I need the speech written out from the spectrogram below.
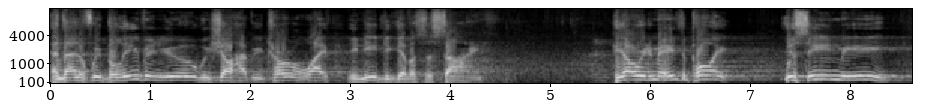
and that if we believe in you, we shall have eternal life, you need to give us a sign. He already made the point. You've seen me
